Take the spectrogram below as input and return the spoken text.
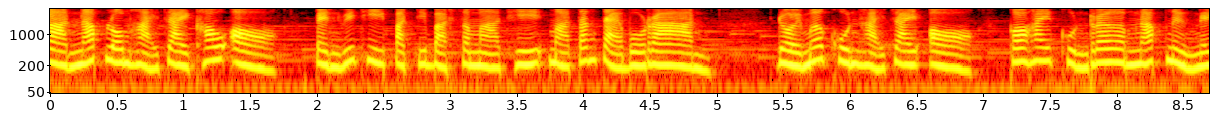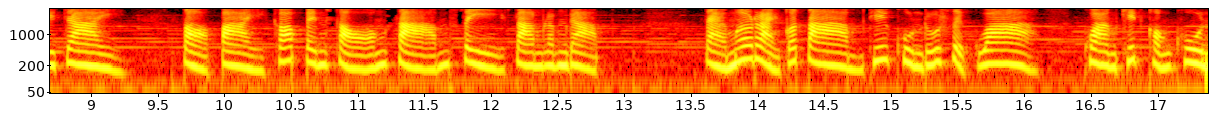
การนับลมหายใจเข้าออก เป็นวิธีปฏิบัติสมาธิมาตั้งแต่โบราณ โดยเมื่อคุณหายใจออกก็ให้คุณเริ่มนับหนึ่งในใจ ต่อไปก็เป็นสองสามสี่ตามลำดับ แต่เมื่อไหร่ก็ตามที่คุณรู้สึกว่า ความคิดของคุณ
